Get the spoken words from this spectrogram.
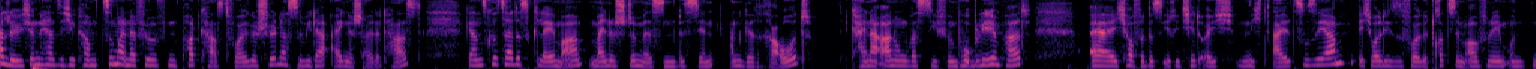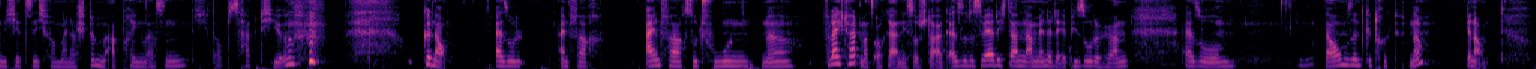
Hallöchen und herzlich willkommen zu meiner fünften Podcast-Folge. Schön, dass du wieder eingeschaltet hast. Ganz kurzer Disclaimer: Meine Stimme ist ein bisschen angeraut. Keine Ahnung, was sie für ein Problem hat. Äh, ich hoffe, das irritiert euch nicht allzu sehr. Ich wollte diese Folge trotzdem aufnehmen und mich jetzt nicht von meiner Stimme abbringen lassen. Ich glaube, es hackt hier. genau. Also einfach, einfach so tun, ne? Vielleicht hört man es auch gar nicht so stark. Also, das werde ich dann am Ende der Episode hören. Also, Daumen sind gedrückt, ne? Genau.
